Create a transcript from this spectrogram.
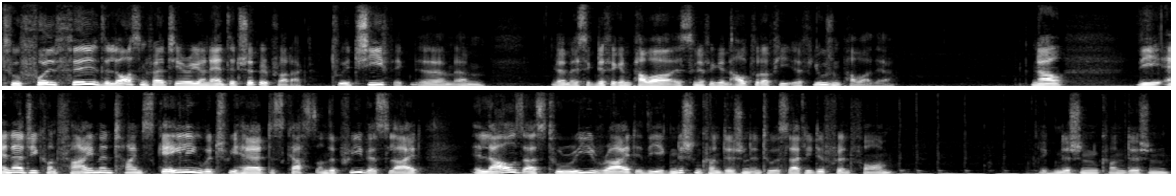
to fulfill the Lawson criterion and the triple product to achieve um, um, um, a significant power, a significant output of fusion power there. Now, the energy confinement time scaling, which we had discussed on the previous slide, allows us to rewrite the ignition condition into a slightly different form ignition condition.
